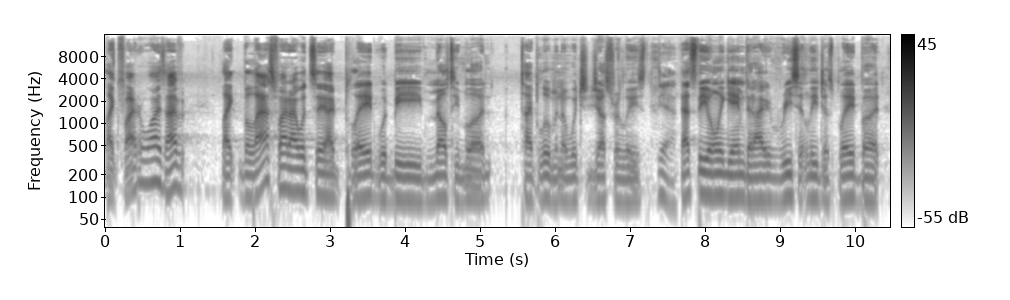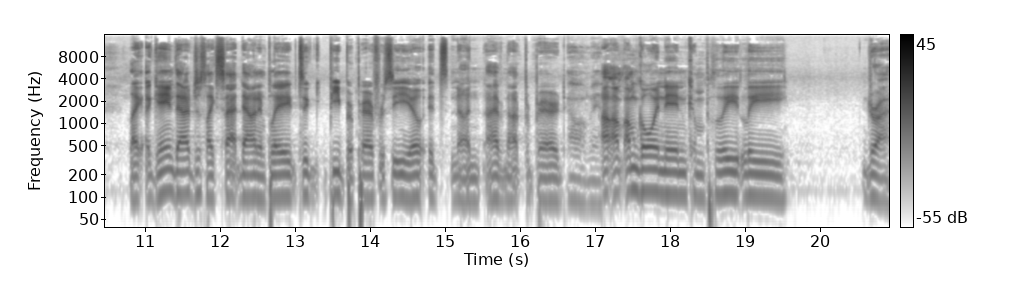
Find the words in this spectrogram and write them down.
like fighter wise, I've like the last fight I would say I played would be Melty Blood type Lumina, which just released. Yeah. that's the only game that I recently just played, but. Like a game that I've just like sat down and played to be prepared for CEO, it's none. I have not prepared. Oh, man. I, I'm I'm going in completely dry.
